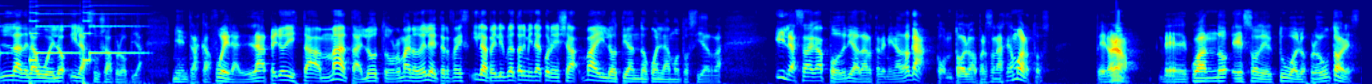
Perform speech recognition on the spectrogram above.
la del abuelo y la suya propia. Mientras que afuera, la periodista mata al otro hermano de Letterface y la película termina con ella bailoteando con la motosierra. Y la saga podría haber terminado acá, con todos los personajes muertos. Pero no, ¿desde cuándo eso detuvo a los productores?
